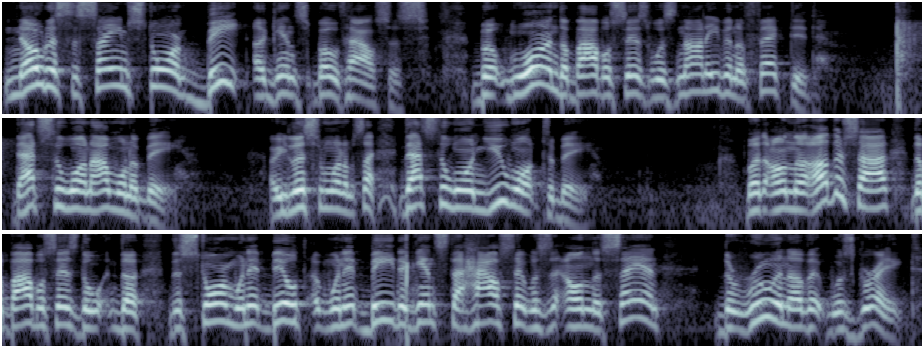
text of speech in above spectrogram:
Notice the same storm beat against both houses, but one, the Bible says, was not even affected. That's the one I want to be. Are you listening to what I'm saying? That's the one you want to be. But on the other side, the Bible says the, the, the storm, when it built, when it beat against the house that was on the sand, the ruin of it was great.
